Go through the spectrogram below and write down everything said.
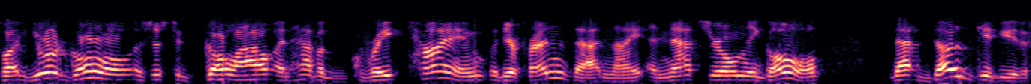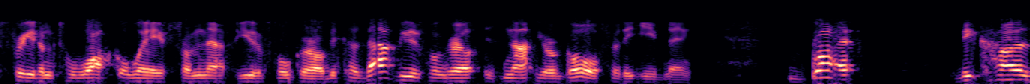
but your goal is just to go out and have a great time with your friends that night, and that's your only goal. That does give you the freedom to walk away from that beautiful girl because that beautiful girl is not your goal for the evening. But because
